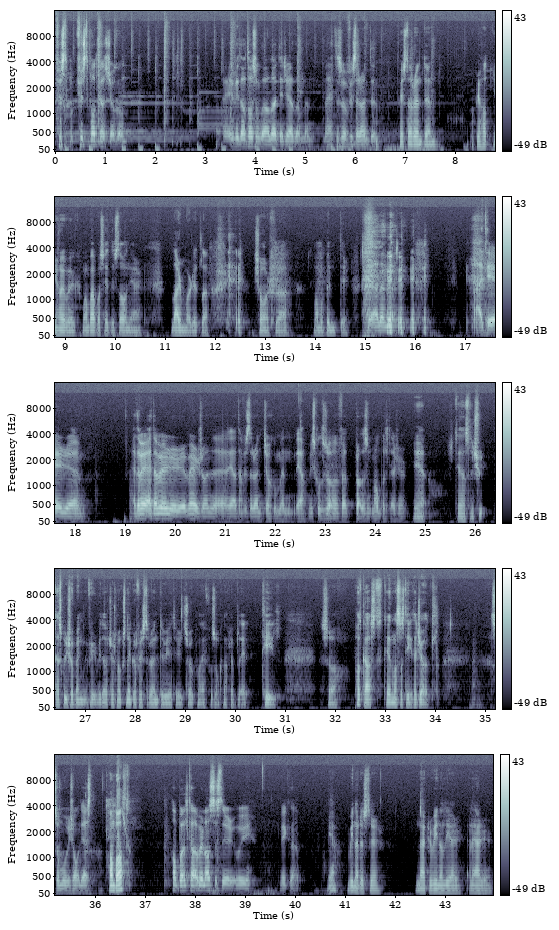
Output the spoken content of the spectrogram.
Første, første podcast jag Jeg vet at det som det har løtt jeg gjør det, men det heter så första röntgen. Första röntgen. Uppe i hatten i Höjvik. Man bara bara sitter i stan här. Larmar det la. Sjons fra. Mamma binder. Ja, den där. Nej, det är... Um, Det var det var väldigt sån ja, det första röntgen men ja, vi skulle så för att prata sånt om handboll där så. Ja, det är alltså det skulle ju köpa en för vi då just nog snäggra första runt vi till drog på F som knappt blev till. Så podcast till nästa steg till Jöll. Så må vi se om det är handbollt. Handbollt har vi landslagsstyr i vikna Ja, vinnardyster. Näkra vinnarligar en ärer.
